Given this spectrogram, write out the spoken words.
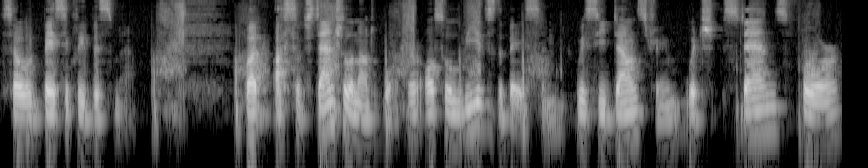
So basically this map. But a substantial amount of water also leaves the basin. We see downstream, which stands for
